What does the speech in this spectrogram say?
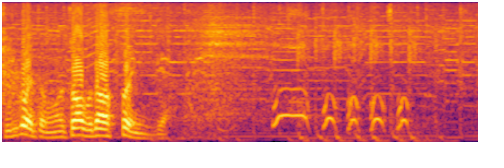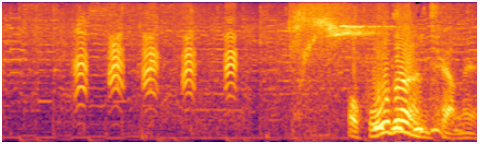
奇怪，怎么抓不到瞬移啊？哦，服务真的很强哎。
